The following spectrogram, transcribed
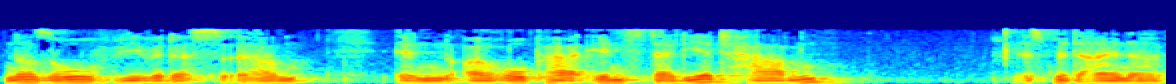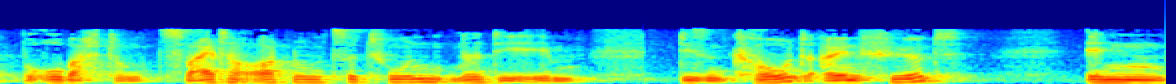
ne, so wie wir das ähm, in Europa installiert haben, ist mit einer Beobachtung zweiter Ordnung zu tun, ne, die eben diesen Code einführt in,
